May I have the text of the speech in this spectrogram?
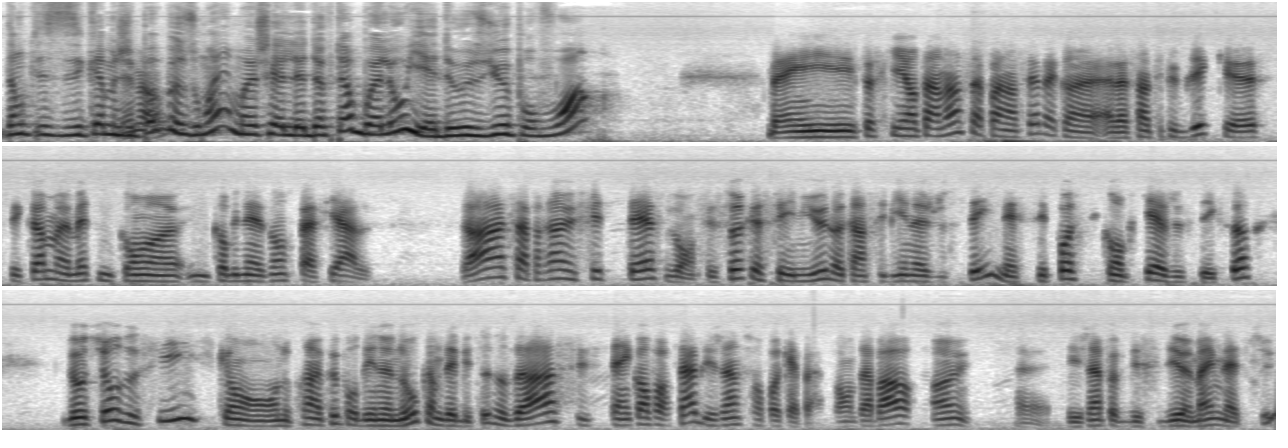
Donc, c'est comme, j'ai pas besoin. Moi, je- le docteur Boileau, il a deux yeux pour voir. Ben, parce qu'ils ont tendance à penser avec, un- à la santé publique que c'est comme euh, mettre une, com- une combinaison spatiale. Ah, ça prend un fit test. Bon, c'est sûr que c'est mieux là, quand c'est bien ajusté, mais c'est pas si compliqué à ajuster que ça. L'autre chose aussi, c'est qu'on nous prend un peu pour des nonos, comme d'habitude, on dit Ah, c'est c'est inconfortable, les gens ne sont pas capables. Bon, d'abord, un, euh, les gens peuvent décider eux-mêmes là-dessus.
